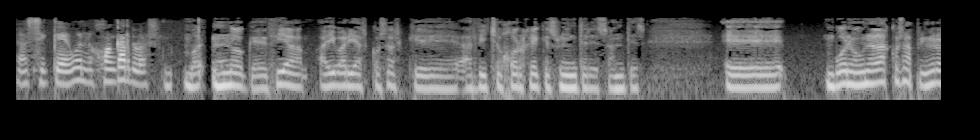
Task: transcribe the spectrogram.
Así que bueno, Juan Carlos. No, que decía, hay varias cosas que has dicho Jorge que son interesantes. Eh, bueno, una de las cosas, primero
